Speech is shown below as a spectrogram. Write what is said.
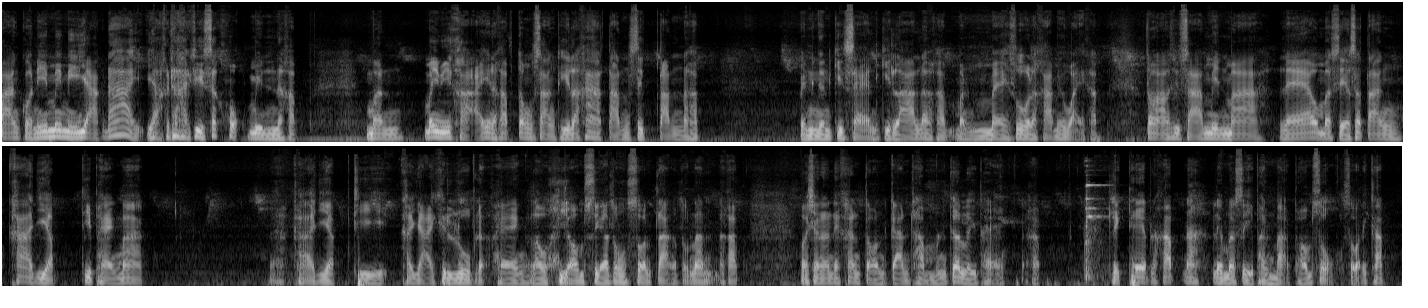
บางกว่านี้ไม่มีอยากได้ อยากได้ที่สัก 6 มิลนะครับ มันไม่มีขายนะครับ ต้องสั่งทีละ 5 ตัน 10 ตันนะครับ เป็นเงินกี่แสนกี่ล้านแล้วครับ มันไม่สู้ราคาไม่ไหวครับ ต้องเอา 13 มิลมา แล้วมาเสียสตังค่าเหยียบที่แพงมากนะค่าเหยียบที่ขยายขึ้นรูปนะแพงเรายอมเสียตรงส่วนต่างตรงนั้นนะครับ เพราะฉะนั้นในขั้นตอนการทำมันก็เลยแพงนะครับเหล็กเทพนะครับนะเล่มละ4,000 บาทพร้อมส่ง สวัสดีครับ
